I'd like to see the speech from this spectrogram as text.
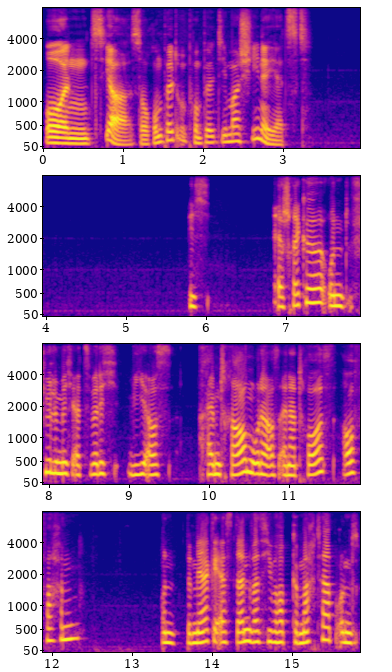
Und ja, so rumpelt und pumpelt die Maschine jetzt. Ich erschrecke und fühle mich, als würde ich wie aus einem Traum oder aus einer Trance aufwachen und bemerke erst dann, was ich überhaupt gemacht habe und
